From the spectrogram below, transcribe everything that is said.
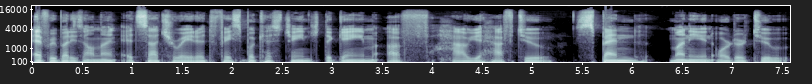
everybody's online. It's saturated. Facebook has changed the game of how you have to spend money in order to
